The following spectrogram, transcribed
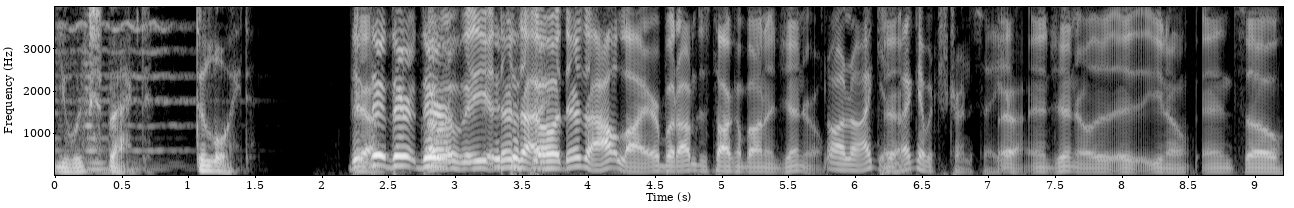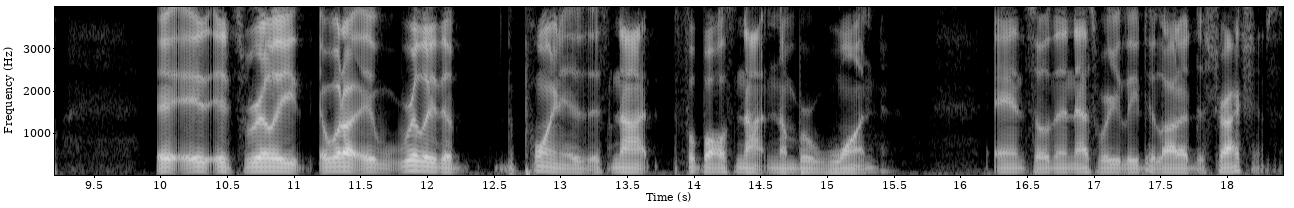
you expect. Deloitte. They're, yeah. they're, they're, they're, Oh, there's, a a, oh, there's an outlier, but I'm just talking about in general. Oh no, I get it. Yeah. I get what you're trying to say. yeah, in general, it, you know, and so it, it, it's really what I, it, really the the point is it's not football's not number one, and so then that's where you lead to a lot of distractions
